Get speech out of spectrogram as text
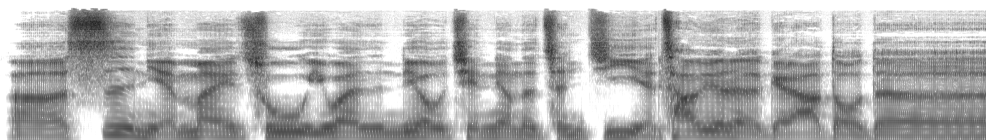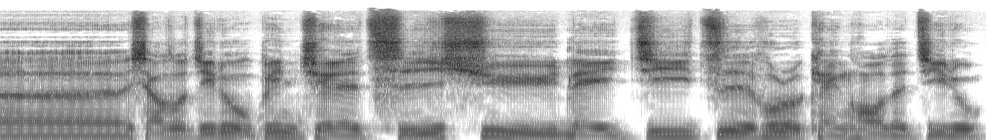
呃，四年卖出一万六千辆的成绩，也超越了 Gallardo 的销售记录，并且持续累积至 Huracan 后的记录，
